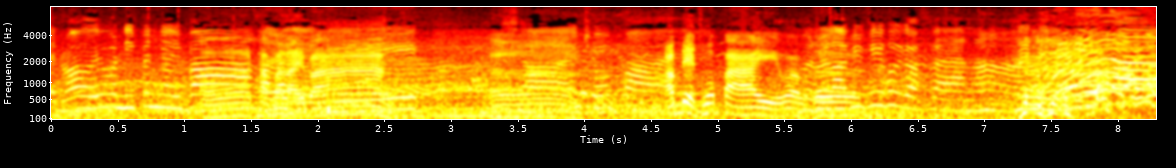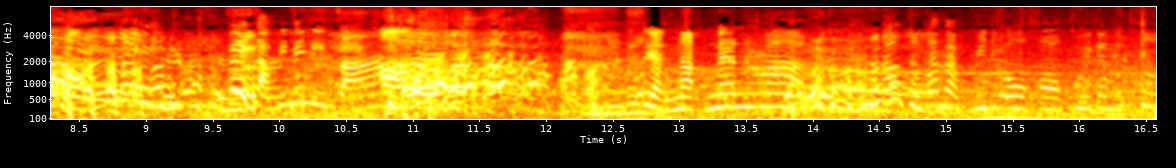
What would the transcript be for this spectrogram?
ตว่าเฮ้ยวันนี้เป็นไงบ้างอ๋อทำอะไรบ้างเออ ใช่ทั่วไปอัปเดตทั่วไปว่าเหมือนเอเวอลาพี่ๆคุยกับแฟนนะคะเฟยจับพี่ไม่มีจ้าเสียงหนักแน่นมากต้องถึงขั้นแบบวิดีโอคอลคุยกันทุกคื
